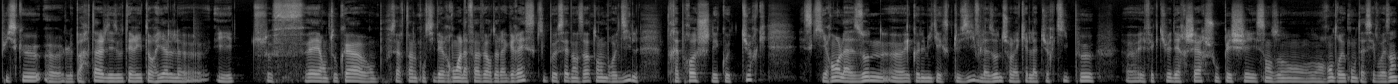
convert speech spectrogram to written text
puisque euh, le partage des eaux territoriales euh, est se fait, en tout cas, certains le considéreront à la faveur de la Grèce, qui possède un certain nombre d'îles très proches des côtes turques, ce qui rend la zone euh, économique exclusive, la zone sur laquelle la Turquie peut euh, effectuer des recherches ou pêcher sans en, en rendre compte à ses voisins,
